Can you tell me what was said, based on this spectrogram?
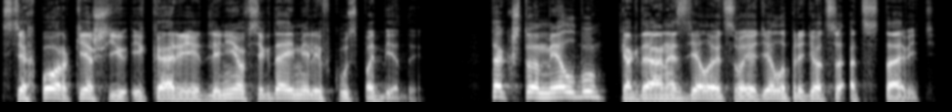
С тех пор Кешью и Карри для нее всегда имели вкус победы. Так что Мелбу, когда она сделает свое дело, придется отставить.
